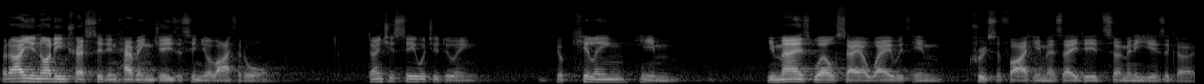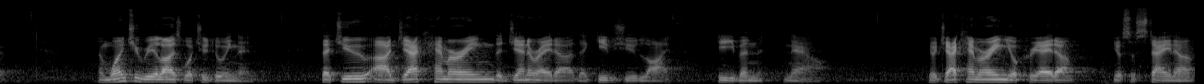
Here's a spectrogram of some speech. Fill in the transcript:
But are you not interested in having Jesus in your life at all? Don't you see what you're doing? You're killing him. You may as well say, Away with him, crucify him, as they did so many years ago. And won't you realize what you're doing then? That you are jackhammering the generator that gives you life even now. You're jackhammering your creator, your sustainer,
